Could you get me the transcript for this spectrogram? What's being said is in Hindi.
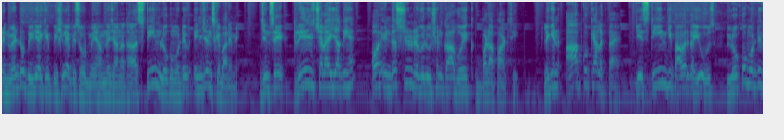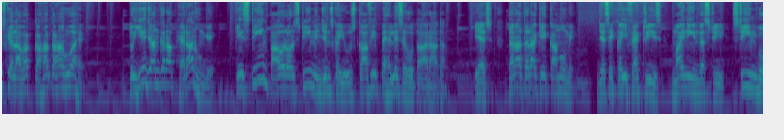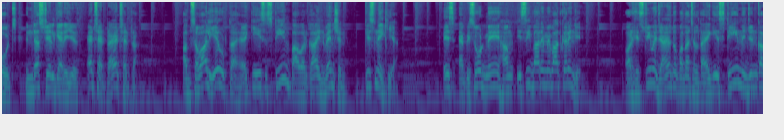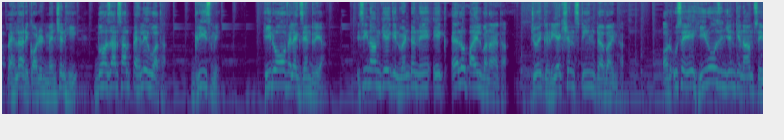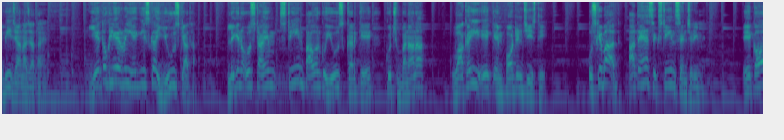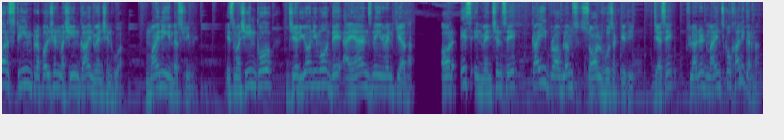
Inventopedia के पिछले एपिसोड में हमने जाना था स्टीम लोकोमोटिव इंजन्स के बारे में, जिनसे ट्रेन चलाई जाती हैं और इंडस्ट्रियल रेवोल्यूशन का वो एक बड़ा पार्ट थी। लेकिन आपको क्या लगता है कि स्टीम की पावर का यूज़ लोकोमोटिव्स के अलावा कहाँ कहाँ हुआ है? तो ये जानकर आप हैरान होंगे कि स्टीम पावर और स्टीम इंजन्स का यूज़ काफ़ी पहले से होता आ रहा था। यस तरह तरह के कामों में, जैसे कई factories mining industry steam boats industrial carriages etcetera etcetera अब सवाल यह उठता है कि इस स्टीम पावर का इन्वेंशन किसने किया? इस एपिसोड में हम इसी बारे में बात करेंगे। और हिस्ट्री में जाएँ तो पता चलता है कि स्टीम इंजन का पहला रिकॉर्डेड मेंशन ही 2000 साल पहले हुआ था ग्रीस में। हीरो ऑफ़ एलेक्जेंड्रिया इसी नाम के एक इन्वेंटर ने एक एलोपाइल बनाया था, जो एक रिएक्शन स्टीम टर्बाइन था, और उसे हीरोज इंजन के नाम से भी जाना जाता है। यह तो क्लियर नहीं है कि इसका यूज़ क्या था, लेकिन उस टाइम स्टीम पावर को यूज़ करके कुछ बनाना वाकई एक इंपॉर्टेंट चीज़ थी। उसके बाद आते हैं सिक्सटीन सेंचुरी में, एक और स्टीम प्रपल्शन मशीन का इन्वेंशन हुआ माइनिंग इंडस्ट्री में। इस मशीन को जेरियोनिमो दे आयांस ने इन्वेंट किया था और इस इन्वेंशन से कई प्रॉब्लम्स सॉल्व हो सकती थी, जैसे फ्लडेड माइंस को खाली करना।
